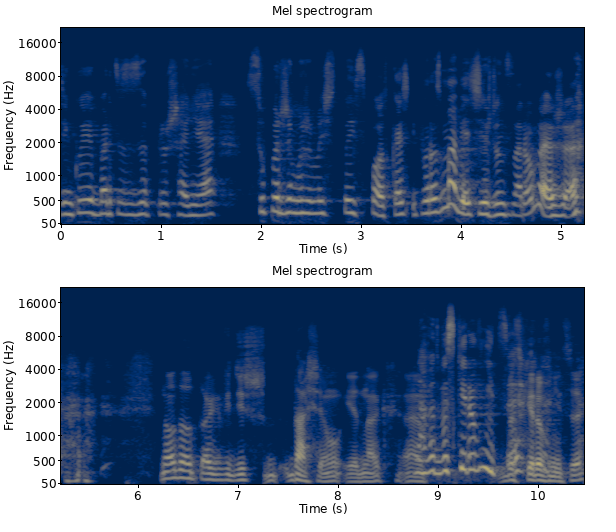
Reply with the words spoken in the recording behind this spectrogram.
dziękuję bardzo za zaproszenie. Super, że możemy się tutaj spotkać i porozmawiać jeżdżąc na rowerze. No to tak widzisz, da się jednak. e, Nawet bez kierownicy. Bez kierownicy.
